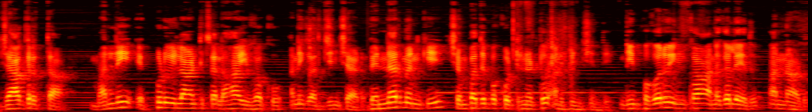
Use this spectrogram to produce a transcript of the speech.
జాగ్రత్త. మళ్ళీ ఎప్పుడు ఇలాంటి సలహా ఇవ్వకు అని గర్జించాడు. బెన్నర్మెన్కి చెంపదెబ్బ కొట్టినట్టు అనిపించింది. నీ పొగరు ఇంకా అనగలేదు అన్నాడు.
